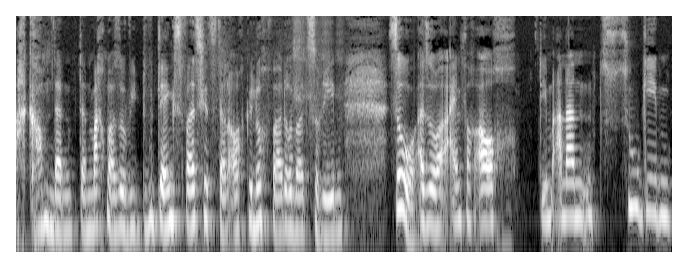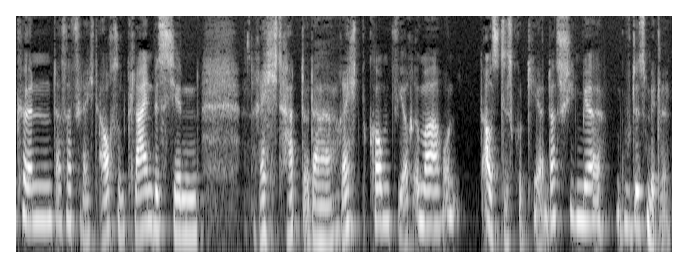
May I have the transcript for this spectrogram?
ach komm, dann, dann mach mal so, wie du denkst, weil es jetzt dann auch genug war, darüber zu reden. So, also einfach auch dem anderen zugeben können, dass er vielleicht auch so ein klein bisschen Recht hat oder Recht bekommt, wie auch immer, und ausdiskutieren. Das schien mir ein gutes Mittel.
